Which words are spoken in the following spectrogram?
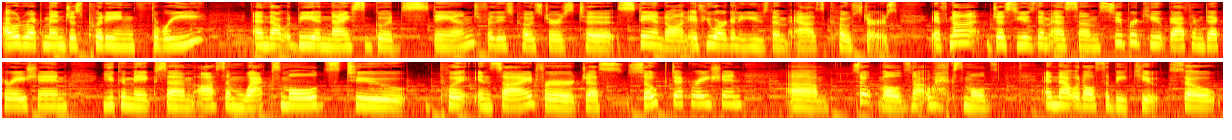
I would recommend just putting three and that would be a nice good stand for these coasters to stand on if you are going to use them as coasters. If not, just use them as some super cute bathroom decoration. You can make some awesome wax molds to put inside for just soap decoration. Um, soap molds, not wax molds and that would also be cute. So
